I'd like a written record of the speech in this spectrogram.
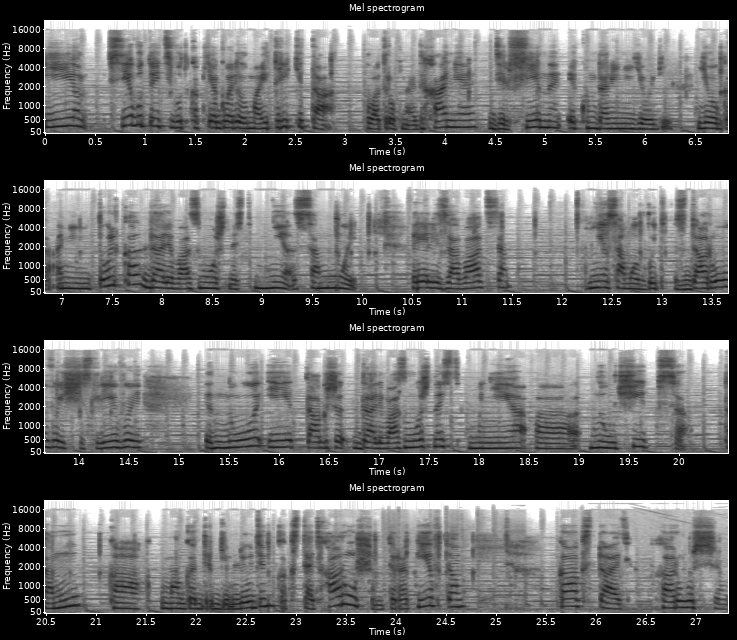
И все вот эти, вот, как я говорила, мои три кита – холотропное дыхание, дельфины и кундалини-йоги. Йога, они не только дали возможность мне самой реализоваться, мне самой быть здоровой, счастливой, но и также дали возможность мне э, научиться тому, как помогать другим людям, как стать хорошим терапевтом, как стать хорошим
